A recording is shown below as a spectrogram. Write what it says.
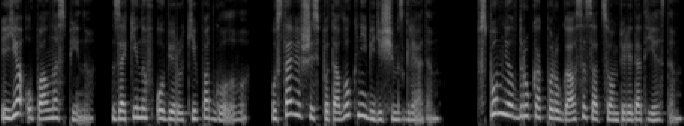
и я упал на спину, закинув обе руки под голову, уставившись в потолок невидящим взглядом. Вспомнил вдруг, как поругался с отцом перед отъездом.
